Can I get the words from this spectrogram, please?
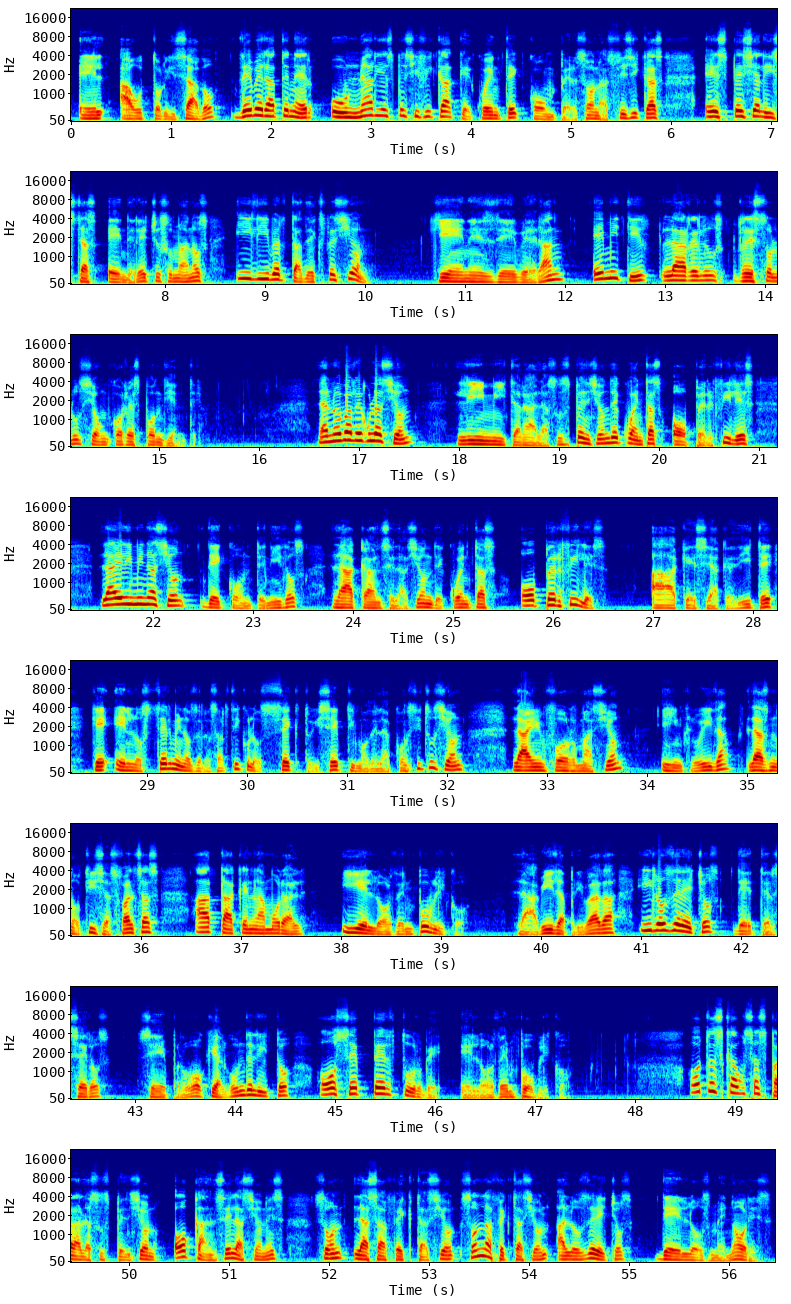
El autorizado deberá tener un área específica que cuente con personas físicas especialistas en derechos humanos y libertad de expresión, quienes deberán emitir la resolución correspondiente. La nueva regulación limitará la suspensión de cuentas o perfiles, la eliminación de contenidos, la cancelación de cuentas o perfiles, a que se acredite que en los términos de los artículos sexto y séptimo de la Constitución, la información, incluida las noticias falsas, ataquen la moral y el orden público, la vida privada y los derechos de terceros, se provoque algún delito o se perturbe el orden público. Otras causas para la suspensión o cancelaciones son, las afectación, son la afectación a los derechos de los menores,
